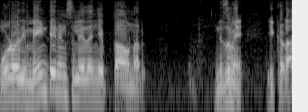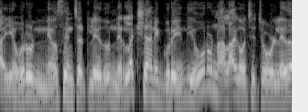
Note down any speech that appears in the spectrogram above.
మూడవది మెయింటెనెన్స్ లేదని చెప్తా ఉన్నారు. నిజమే ఇక్కడ ఎవరు నివసించట్లేదు నిర్లక్ష్యానికి గురైంది ఎవరు నాలాగా వచ్చి చూడలేదు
